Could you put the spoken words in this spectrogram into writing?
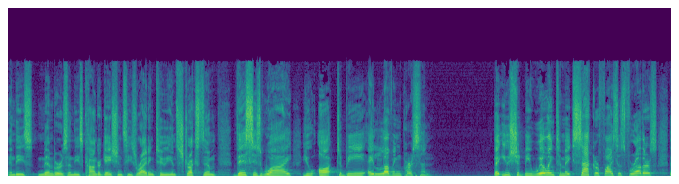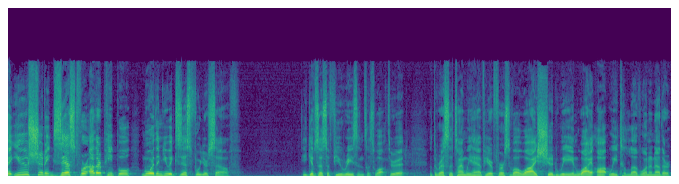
and these members and these congregations he's writing to, he instructs them this is why you ought to be a loving person. That you should be willing to make sacrifices for others, that you should exist for other people more than you exist for yourself. He gives us a few reasons. Let's walk through it with the rest of the time we have here. First of all, why should we and why ought we to love one another?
